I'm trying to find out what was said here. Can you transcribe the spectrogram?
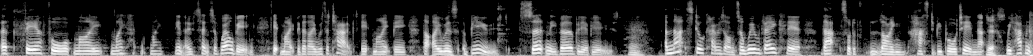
a fear for my my my you know sense of well-being. It might be that I was attacked. It might be that I was abused, certainly verbally abused. Mm. And that still carries on. So we're very clear that sort of line has to be brought in. That Yes. we haven't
